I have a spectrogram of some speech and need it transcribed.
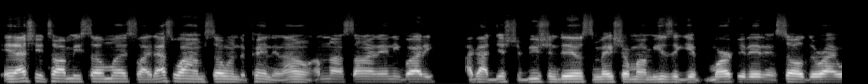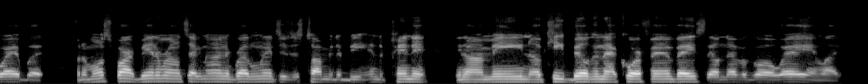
it actually taught me so much. Like that's why I'm so independent. I don't I'm not signing anybody. I got distribution deals to make sure my music get marketed and sold the right way. But for the most part, being around Tech N9ne and Brotha Lynch, it just taught me to be independent you know what I mean? You know, keep building that core fan base. They'll never go away. And like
